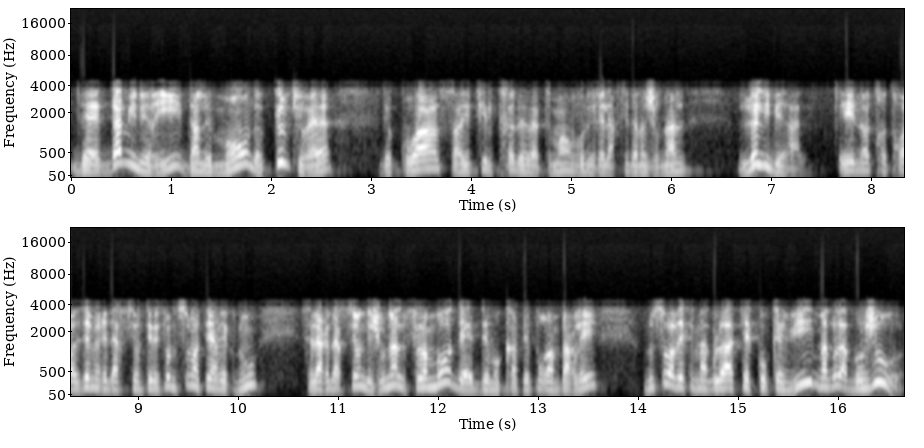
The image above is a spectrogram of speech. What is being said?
des gamineries dans le monde culturel. De quoi s'agit-il très exactement? Vous lirez l'article dans le journal Le Libéral. Et notre troisième rédaction téléphone ce matin avec nous, c'est la rédaction du journal Flambeau des démocrates. Et pour en parler, nous sommes avec Magloa Teko Kenvi. Magloa, bonjour.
